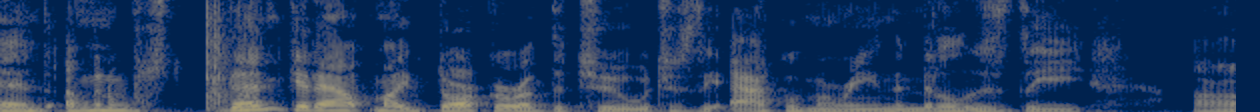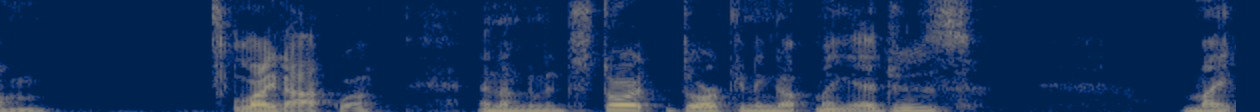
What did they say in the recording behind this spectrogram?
And I'm going to then get out my darker of the two, which is the aquamarine. The middle is the um, light aqua. And I'm going to start darkening up my edges. My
